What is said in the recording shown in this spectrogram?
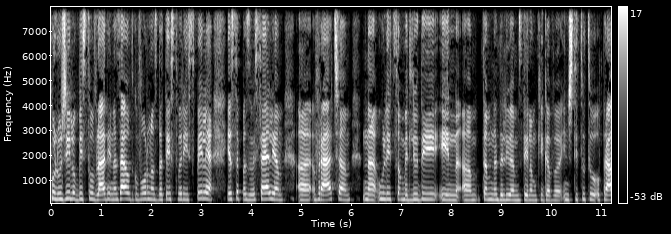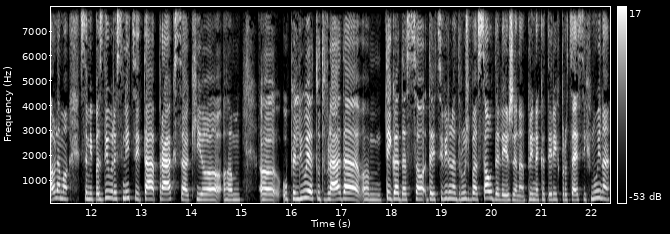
položili v bistvu vladi nazaj odgovornost, da te stvari izpelje. Jaz se pa z veseljem uh, vračam na ulico med ljudi in um, tam nadaljujem z delom, ki ga v inštitutu upravljamo. Se mi pa zdi v resnici ta praksa, ki jo um, uh, upeljuje tudi vlada, um, tega, da, so, da je civilna družba soudeležena pri nekaterih procesih nujna.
